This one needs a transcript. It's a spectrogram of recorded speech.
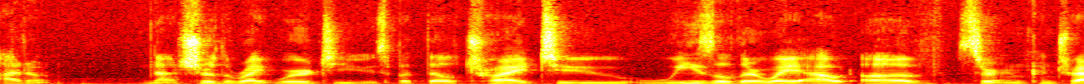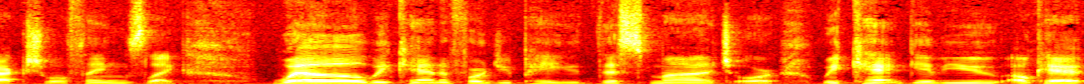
I don't, not sure the right word to use, but they'll try to weasel their way out of certain contractual things like, well, we can't afford you pay you this much, or we can't give you. Okay,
